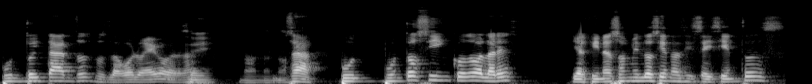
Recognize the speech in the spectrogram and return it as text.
punto y tantos, pues luego, luego, ¿verdad? Sí. No, no, no. O sea, pu- punto 5 dólares y al final son 1200 y 600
